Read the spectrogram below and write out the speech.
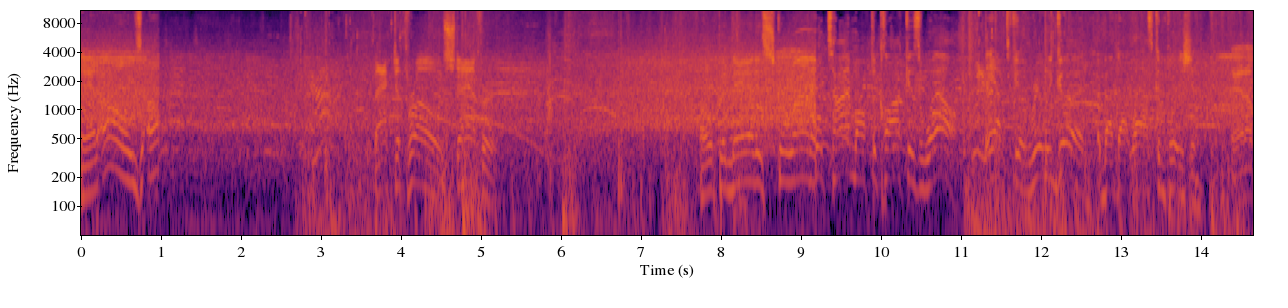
And, oh, he's up. Back to throw. Stafford. Open man is. Full time off the clock as well. They have to feel really good about that last completion. And a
